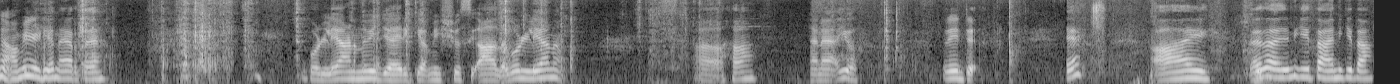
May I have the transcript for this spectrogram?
ഞാൻ വീഡിയോ നേരത്തെ കൊള്ളിയാണെന്ന് വിചാരിക്കാം. വിശ്വസി ആ അത് കൊള്ളിയാണ്. ആഹാ. അങ്ങനെ അയ്യോ. ഒരു മിനിറ്റ്. ഏ? ആയ്. എനിക്ക് താ എനിക്ക് താ.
